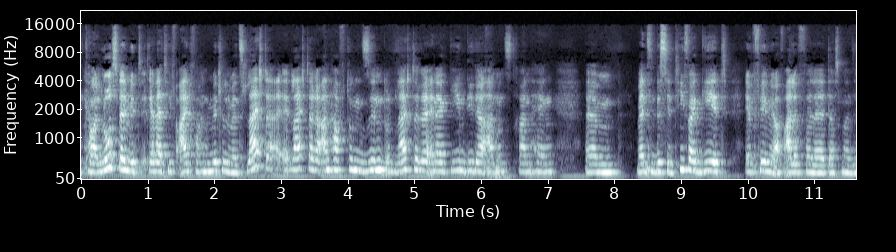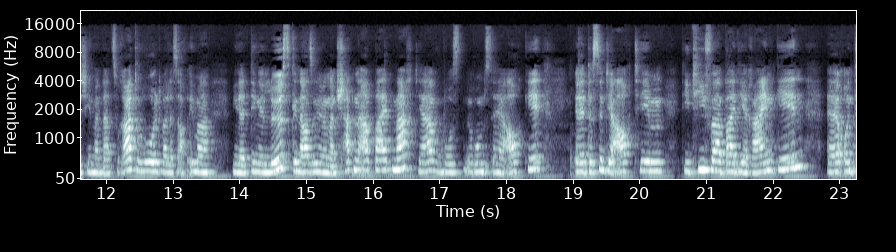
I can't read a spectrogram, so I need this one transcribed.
die kann man loswerden mit relativ einfachen Mitteln, wenn es leichter, äh, leichtere Anhaftungen sind und leichtere Energien, die da an uns dranhängen. Ähm, wenn es ein bisschen tiefer geht, empfehlen wir auf alle Fälle, dass man sich jemand da zu Rate holt, weil das auch immer wieder Dinge löst, genauso wie wenn man Schattenarbeit macht, ja, worum es da ja auch geht. Äh, das sind ja auch Themen, die tiefer bei dir reingehen äh, und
